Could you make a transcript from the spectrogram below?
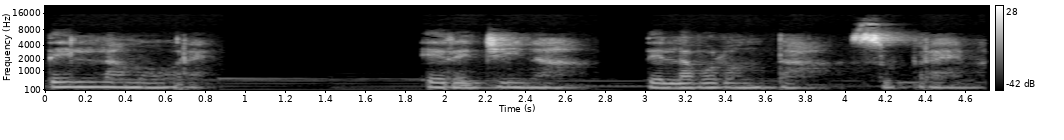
dell'amore e regina della volontà suprema.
